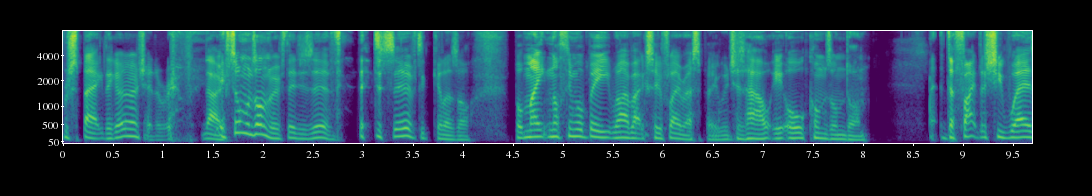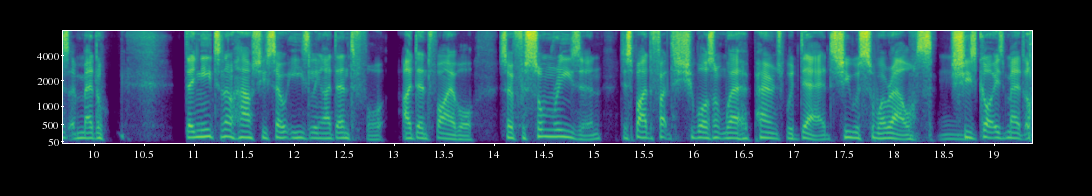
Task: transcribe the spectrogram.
respect, they go, "Don't check the roof." No. If someone's on the roof, they deserve they deserve to kill us all. But mate, nothing will beat Ryback's souffle recipe, which is how it all comes undone. The fact that she wears a medal, they need to know how she's so easily identifiable. Identifiable. So for some reason, despite the fact that she wasn't where her parents were dead, she was somewhere else. Mm. She's got his medal,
